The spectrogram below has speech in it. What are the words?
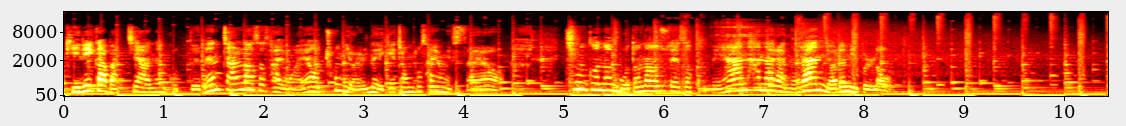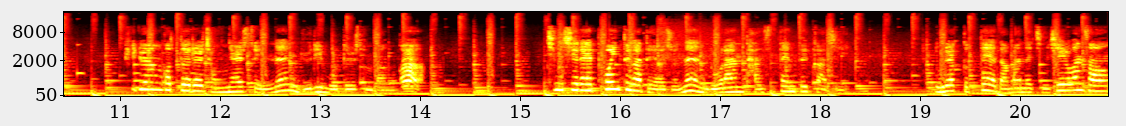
길이가 맞지 않은 곳들은 잘라서 사용하여 총 14개 정도 사용했어요. 친구는 모던하우스에서 구매한 하나라늘한 여름 이불로 필요한 것들을 정리할 수 있는 유리 모듈 선반과 침실의 포인트가 되어주는 노란 단 스탠드까지 노력 끝에 나만의 침실 완성!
